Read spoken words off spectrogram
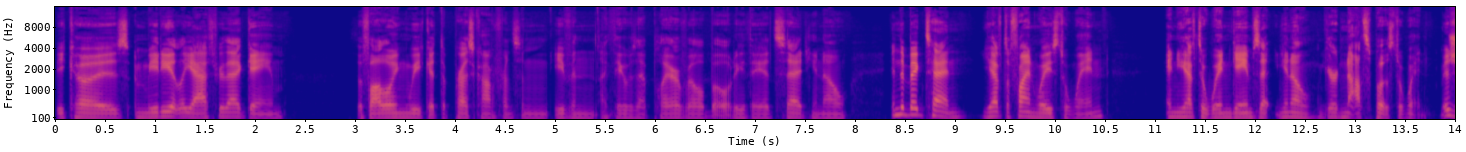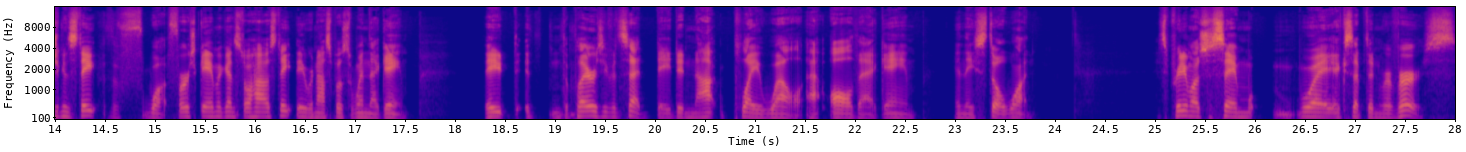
Because immediately after that game, the following week at the press conference, and even I think it was at player availability, they had said, you know, in the Big Ten, you have to find ways to win, and you have to win games that you know you're not supposed to win. Michigan State, the f- what first game against Ohio State, they were not supposed to win that game. They it, the players even said they did not play well at all that game, and they still won. It's pretty much the same way, except in reverse.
